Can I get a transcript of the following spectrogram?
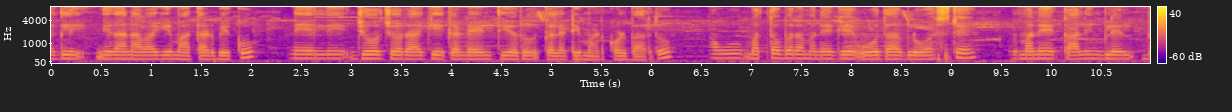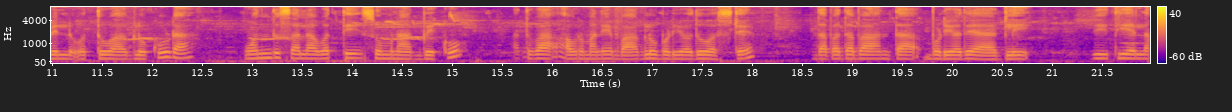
ಆಗಲಿ ನಿಧಾನವಾಗಿ ಮಾತಾಡಬೇಕು. ಮನೆಯಲ್ಲಿ ಜೋರು ಜೋರಾಗಿ ಗಂಡ ಹೆಂಡ್ತಿಯರು ಗಲಾಟೆ ಮಾಡ್ಕೊಳ್ಬಾರ್ದು. ನಾವು ಮತ್ತೊಬ್ಬರ ಮನೆಗೆ ಹೋದಾಗಲೂ ಅಷ್ಟೇ, ಮನೆ ಕಾಲಿಂಗ್ ಬೆಲ್ ಬೆಲ್ ಒತ್ತುವಾಗಲೂ ಕೂಡ ಒಂದು ಸಲ ಒತ್ತಿ ಸುಮ್ಮನಾಗಬೇಕು ಅಥವಾ ಅವ್ರ ಮನೆ ಬಾಗಿಲು ಬಡಿಯೋದು ಅಷ್ಟೇ. ದಬ ದಬ ಅಂತ ಬಡಿಯೋದೇ ಆಗಲಿ, ರೀತಿಯೆಲ್ಲ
